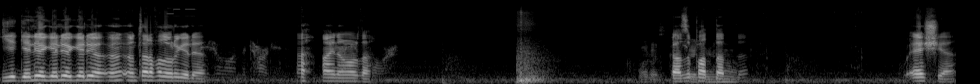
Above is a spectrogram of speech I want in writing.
Ge- Geliyor geliyor geliyor. Ön, ön tarafa doğru geliyor. Heh aynen orada. Orası Gazı patlattı. Bu eş ya.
